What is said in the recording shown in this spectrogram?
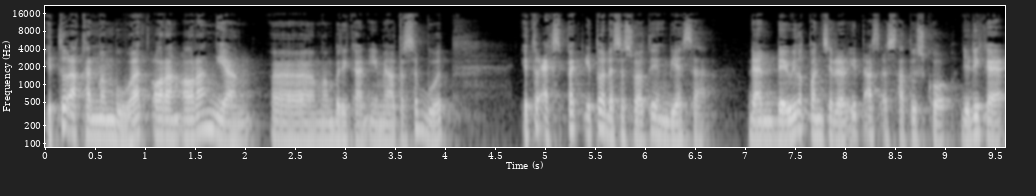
itu akan membuat orang-orang yang uh, memberikan email tersebut itu expect itu ada sesuatu yang biasa dan they will consider it as a status quo. Jadi kayak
